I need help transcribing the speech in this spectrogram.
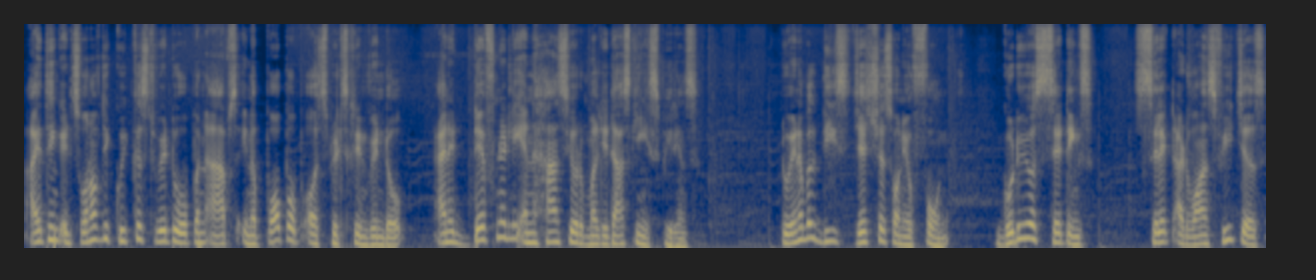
I think it's one of the quickest way to open apps in a pop-up or split screen window and it definitely enhances your multitasking experience. To enable these gestures on your phone, go to your settings, select advanced features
